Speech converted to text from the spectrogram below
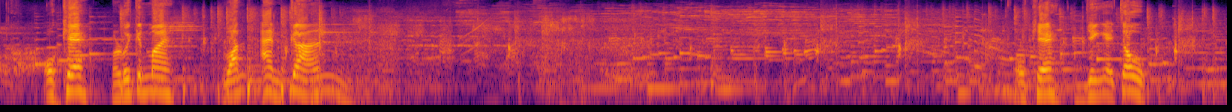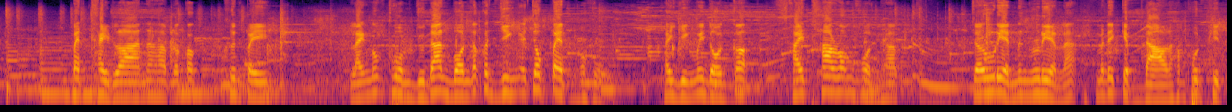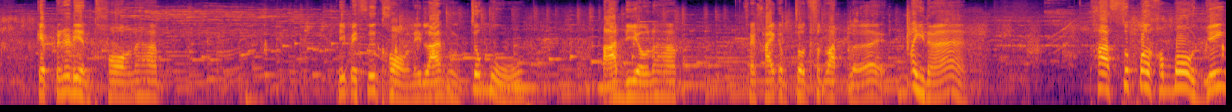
โอเค มาลุยกันใหม่ Run and Gun โอเค ยิงไอ้เจ้าเป็ดไข่ลานนะครับ แล้วก็ขึ้นไปแรงน้มถ่วงอยู่ด้านบน แล้วก็ยิงไอ้เจ้าเป็ด โอ้โห ถ้ายิงไม่โดนก็ใช้ท่าร่องหนครับจอเหรียญหนึ่งเหรียญแล้วไม่ได้เก็บดาวนะครับ พูดผิด เก็บเป็นเหรียญทองนะครับ ที่ไปซื้อของในร้านของเจ้าหมู ตาเดียวนะครับ คล้ายๆกับโจรสลัดเลยไม่นะถ้าซุปเปอร์คอมโบยิง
